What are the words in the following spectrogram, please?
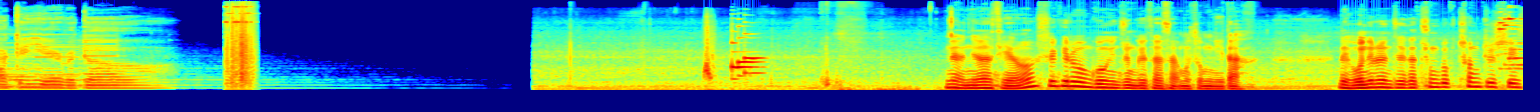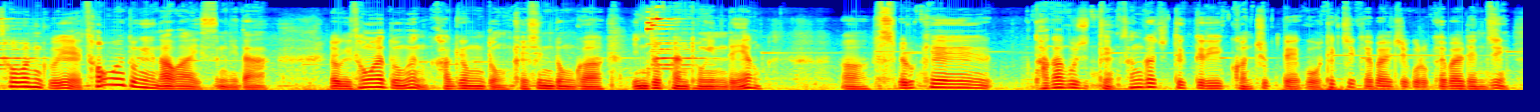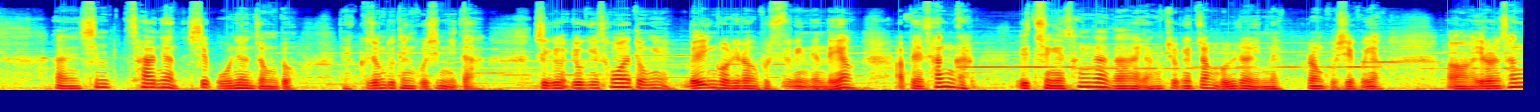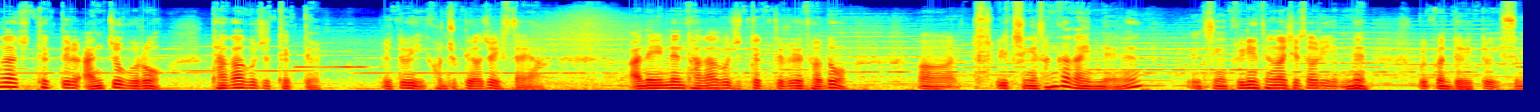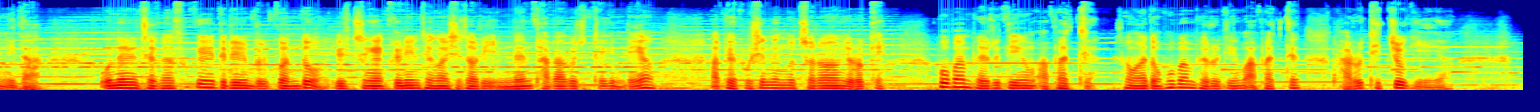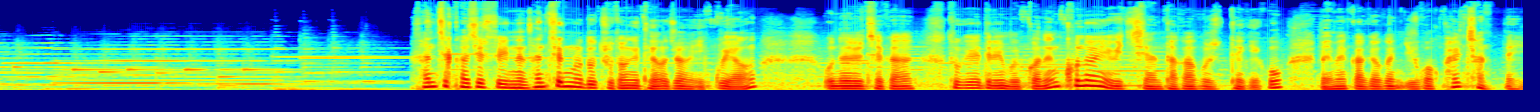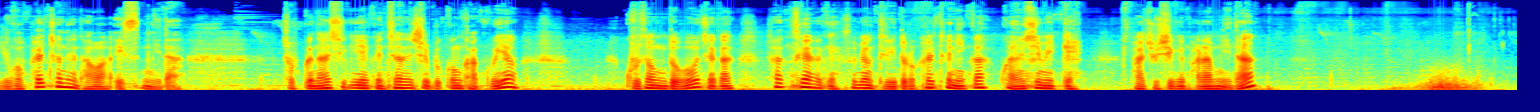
Back a year ago. 네, 안녕하세요. 슬기로운 공인중개사 사무소입니다. 네, 오늘은 제가 충북 청주시 서원구의 성화동에 나와 있습니다. 여기 성화동은 가경동, 개신동과 인접한 동인데요. 어, 이렇게 다가구 주택, 상가 주택들이 건축되고 택지 개발지구로 개발된 지 한 14년, 15년 정도, 네, 그 정도 된 곳입니다. 지금 여기 성화동의 메인 거리라고 볼 수 있는데요. 앞에 상가, 1층에 상가가 양쪽에 쫙 몰려 있는 그런 곳이고요. 어, 이런 상가 주택들 안쪽으로 다가구 주택들이 또 이- 건축되어져 있어요. 안에 있는 다가구 주택들에서도 어, 1층에 상가가 있는 1층에 근린 생활 시설이 있는 물건들이 또 있습니다. 오늘 제가 소개해드릴 물건도 1층에 근린 생활 시설이 있는 다가구 주택인데요. 앞에 보시는 것처럼 이렇게 호반 베르디움 아파트, 성화동 호반 베르디움 아파트 바로 뒤쪽이에요. 산책하실 수 있는 산책로도 조성이 되어져 있고요. 오늘 제가 소개해드릴 물건은 코너에 위치한 다가구 주택이고 매매 가격은 6억 8천, 네, 6억 8천에 나와 있습니다. 접근하시기에 괜찮으실 물건 같고요. 구성도 제가 상세하게 설명드리도록 할 테니까 관심 있게 봐주시기 바랍니다.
